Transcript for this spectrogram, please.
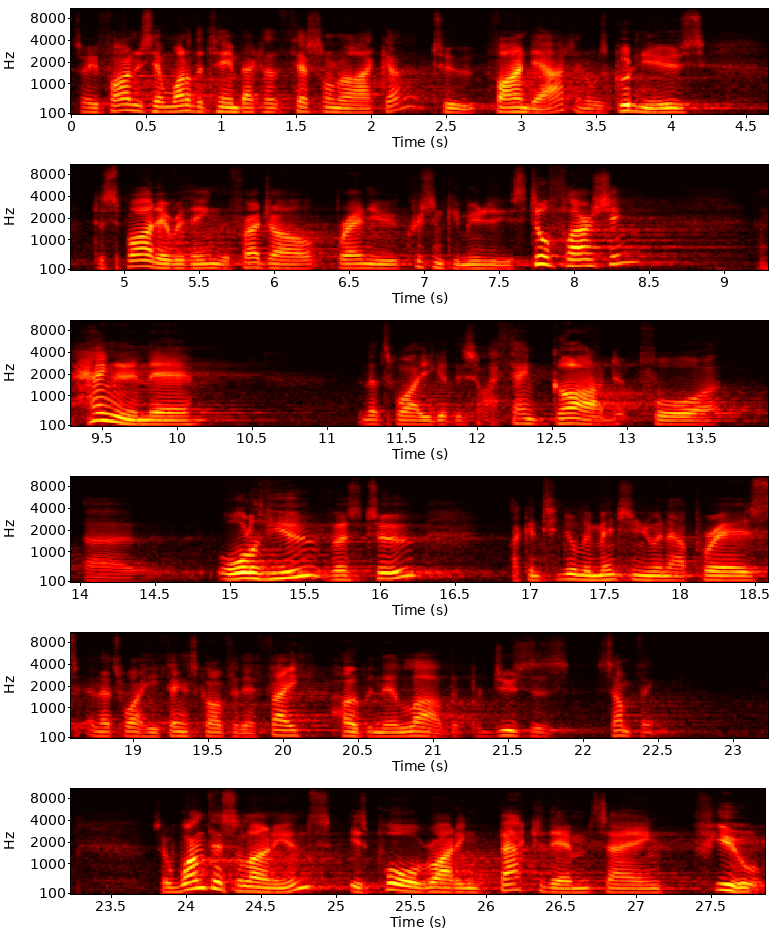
So he finally sent one of the team back to Thessalonica to find out, and it was good news. Despite everything, the fragile, brand new Christian community is still flourishing and hanging in there. And that's why you get this I thank God for uh, all of you, verse 2. I continually mention you in our prayers, and that's why he thanks God for their faith, hope, and their love that produces something. So 1 Thessalonians is Paul writing back to them saying, Phew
